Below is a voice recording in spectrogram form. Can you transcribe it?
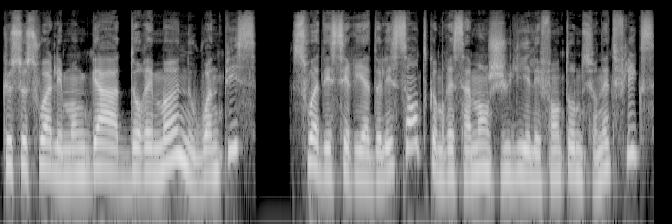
que ce soit les mangas Doraemon ou One Piece, soit des séries adolescentes, comme récemment Julie et les fantômes sur Netflix,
